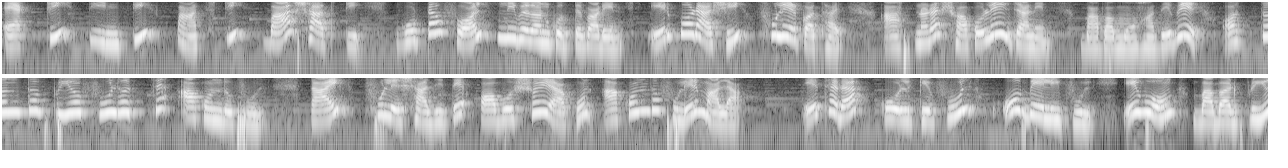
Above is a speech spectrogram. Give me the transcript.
একটি, তিনটি, পাঁচটি বা সাতটি গোটা ফল নিবেদন করতে পারেন। এরপর আসি ফুলের কথায়। আপনারা সকলেই জানেন, বাবা মহাদেবের অত্যন্ত প্রিয় ফুল হচ্ছে আকন্দ ফুল। তাই ফুলের সাজিতে অবশ্যই রাখুন আকন্দ ফুলের মালা। এছাড়া কলকে ফুল ও বেলি ফুল এবং বাবার প্রিয়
